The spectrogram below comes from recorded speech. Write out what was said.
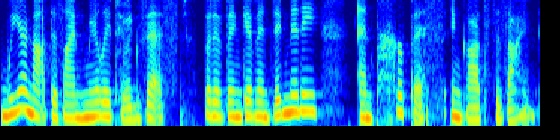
We are not designed merely to exist, but have been given dignity and purpose in God's design.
